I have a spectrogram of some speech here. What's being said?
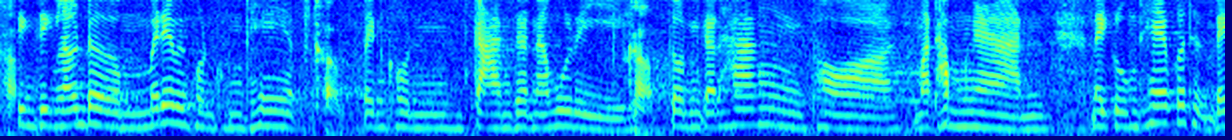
ครับจริง ๆ แล้วเดิมไม่ได้เป็นคนกรุงเทพ ครับเป็นคนกาญจนบุรี ครับจนกระทั่งพอมาทำงานในกรุงเทพก็ถึงได้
